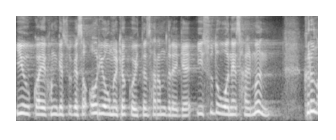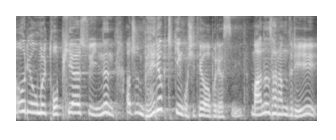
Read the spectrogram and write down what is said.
이웃과의 관계 속에서 어려움을 겪고 있던 사람들에게 이 수도원의 삶은 그런 어려움을 도피할 수 있는 아주 매력적인 곳이 되어버렸습니다. 많은 사람들이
